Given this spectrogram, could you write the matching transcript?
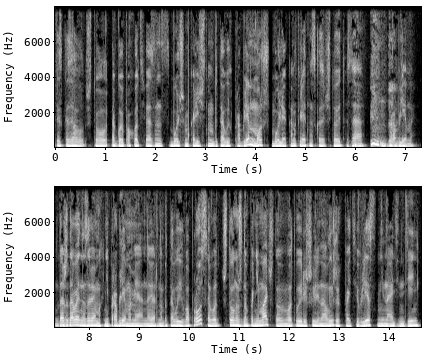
Ты сказал, что такой поход связан с большим количеством бытовых проблем. Можешь более конкретно сказать, что это за проблемы? Даже давай назовем их не проблемами, а, наверное, бытовые вопросы. Вот что нужно понимать, что вот вы решили на лыжах пойти в лес не на один день,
